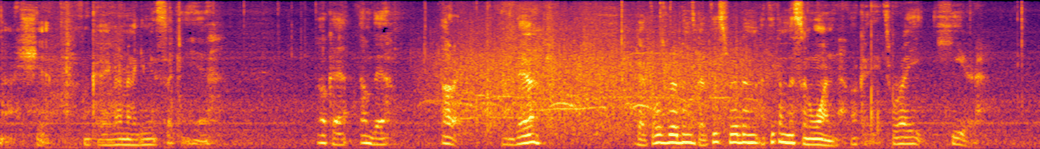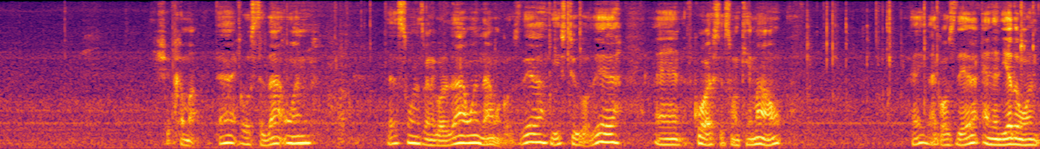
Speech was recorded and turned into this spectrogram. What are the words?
Ah, shit. Wait a minute, give me a second here. Okay, I'm there. Alright, I'm there. Got those ribbons, got this ribbon. I think I'm missing one. Okay, it's right here. It should come up. That goes to that one. This one's going to go to that one. That one goes there. These two go there. And, of course, this one came out. Okay, that goes there. And then the other one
